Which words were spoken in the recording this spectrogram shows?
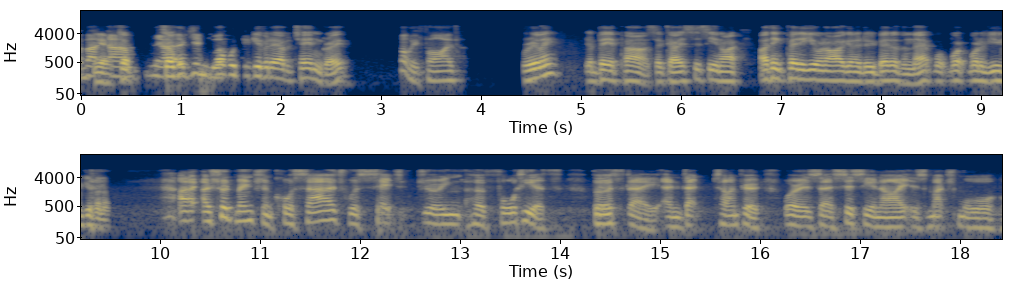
but yeah. so, so what, what would you give it out of ten, Greg? Probably five. Really? A bare pass. Okay, Sissy and I. I think Peter, you and I are going to do better than that. What what, what have you given it? I, I should mention Corsage was set during her 40th birthday and that time period, whereas uh, Sissy and I is much more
